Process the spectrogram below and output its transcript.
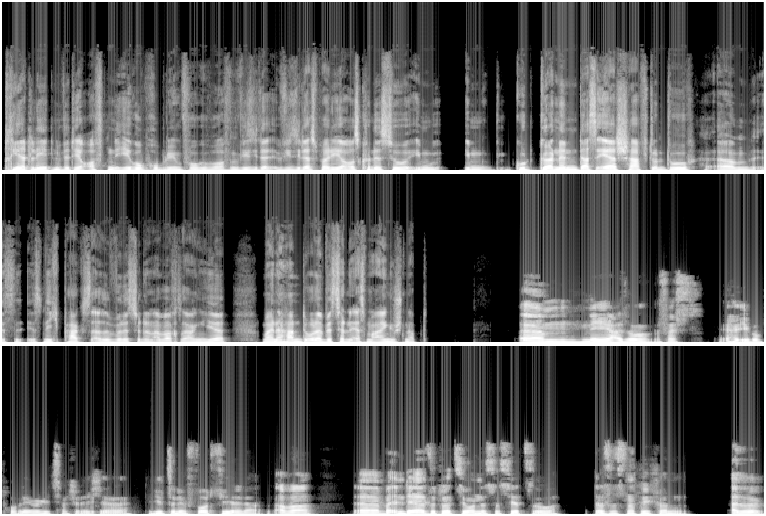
Triathleten wird ja oft ein Ego-Problem vorgeworfen. Wie sieht, da- wie sieht das bei dir aus? Könntest du ihm, ihm gut gönnen, dass er es schafft und du ähm, es, es nicht packst? Also würdest du dann einfach sagen, hier, meine Hand oder bist du dann erstmal eingeschnappt? Ähm, nee, also, das heißt, ja, Ego-Probleme gibt's natürlich, äh, die gibt's in dem Sport viel, ja. Aber äh, in der Situation ist es jetzt so, dass es natürlich schon, also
